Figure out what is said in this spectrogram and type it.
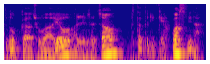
구독과 좋아요, 알림 설정 부탁드릴게요. 고맙습니다.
